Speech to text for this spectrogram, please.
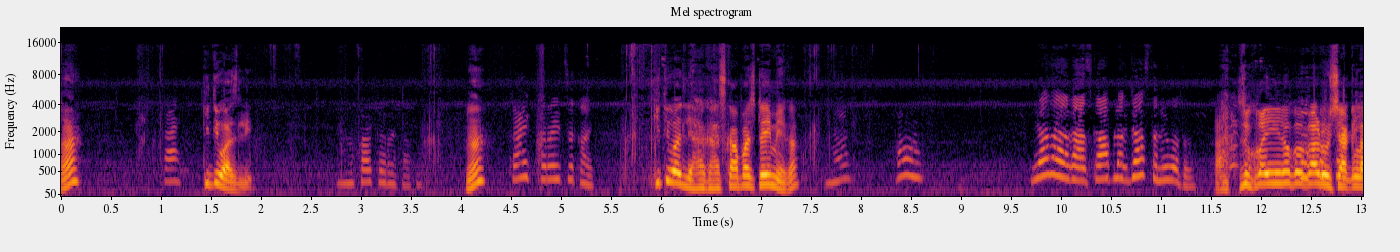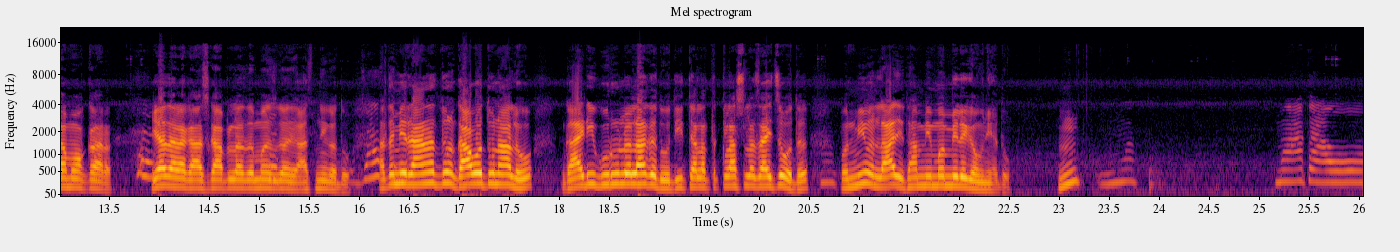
हा किती वाजली? काय करायचं हा? काय करायचं काय? किती वाजली? हा घास कापायचा टाइम आहे का? हं? हो. या ना घास का आपला जास्त अजून काही नको काढू शकला मोकार. या जरा घास कापला तर मग घास निघतो. आता मी रानातून गावातून आलो गाडी गुरुला लागत होती त्याला तर क्लासला जायचं होतं पण मी म्हणलं आधी थांब मी मम्मीला घेऊन येतो. हम्म? मग? मग आता अहो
